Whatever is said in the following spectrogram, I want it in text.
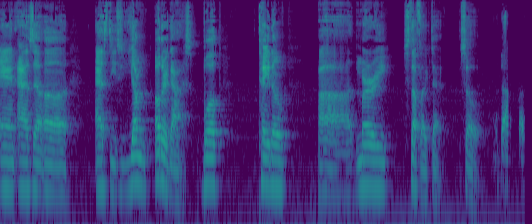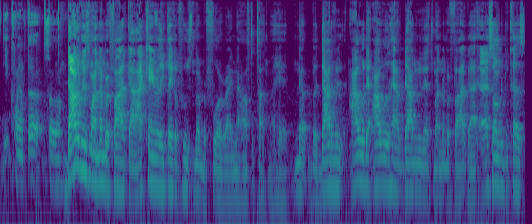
and as a uh, as these young other guys, Book, Tatum, uh, Murray, stuff like that. So Donovan about to get clamped up. So Donovan's my number five guy. I can't really think of who's number four right now off the top of my head. No, but Donovan, I would I would have Donovan as my number five guy. That's only because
